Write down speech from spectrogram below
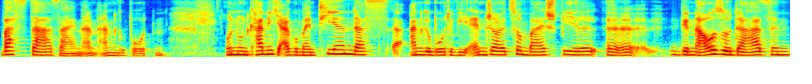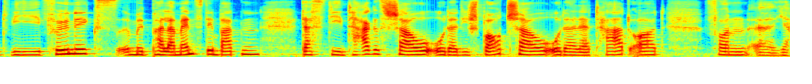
was da sein an Angeboten. Und nun kann ich argumentieren, dass äh, Angebote wie Enjoy zum Beispiel äh, genauso da sind wie Phoenix mit Parlamentsdebatten, dass die Tagesschau oder die Sportschau oder der Tatort von äh, ja,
